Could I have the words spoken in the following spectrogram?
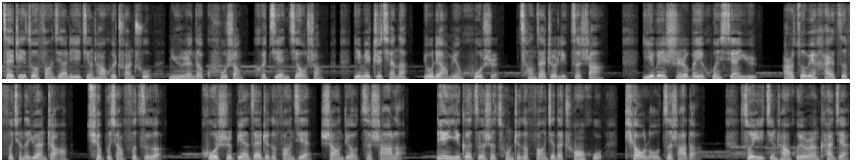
在这座房间里，经常会传出女人的哭声和尖叫声，因为之前呢有两名护士曾在这里自杀，一位是未婚先孕，而作为孩子父亲的院长却不想负责，护士便在这个房间上吊自杀了。另一个则是从这个房间的窗户跳楼自杀的，所以经常会有人看见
